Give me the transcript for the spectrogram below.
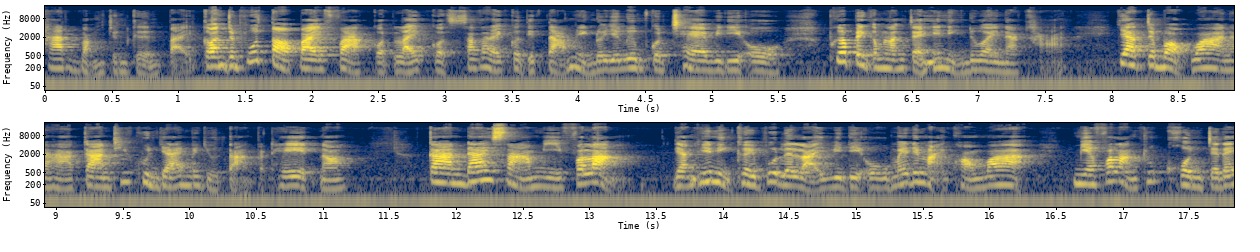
คาดหวังจนเกินไป ก่อนจะพูดต่อไปฝากกดไลค์กดซับสไครต์กดติดตามหนิงด้วยอย่าลืมกดแชร์วิดีโอ เพื่อเป็นกำลังใจให้หนิงด้วยนะคะ อยากจะบอกว่านะคะการที่คุณย้ายมาอยู่ต่างประเทศเนาะการได้สามีฝรั่ง อย่างที่หนิงเคยพูดหลาย ๆ วิดีโอไม่ได้หมายความว่าเมียฝรั่งทุกคนจะได้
